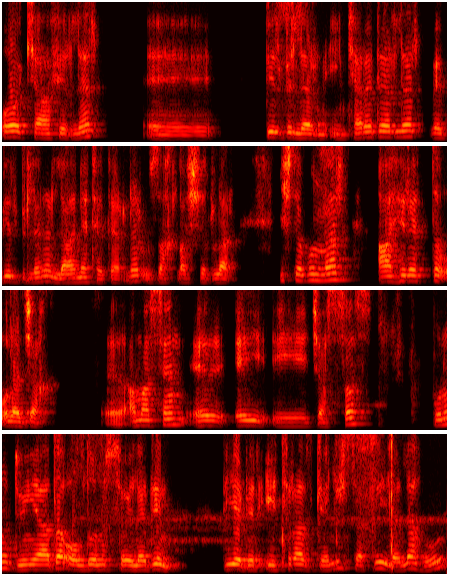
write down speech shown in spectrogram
o kafirler e, birbirlerini inkar ederler ve birbirlerine lanet ederler, uzaklaşırlar. İşte bunlar ahirette olacak. E, ama sen ey, ey cassas bunu dünyada olduğunu söyledin diye bir itiraz gelirse kıyle lehu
